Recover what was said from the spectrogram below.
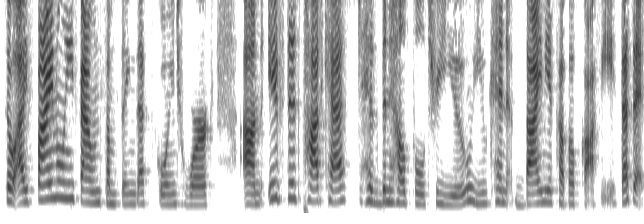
So I finally found something that's going to work. Um, if this podcast has been helpful to you, you can buy me a cup of coffee. That's it.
